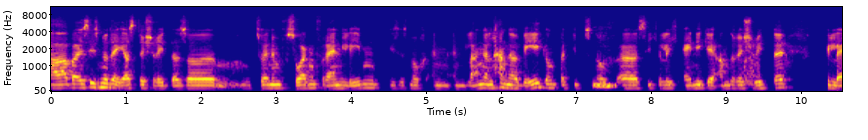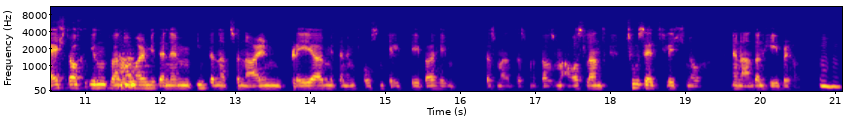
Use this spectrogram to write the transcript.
Aber es ist nur der erste Schritt. Also zu einem sorgenfreien Leben ist es noch ein, ein langer, langer Weg und da gibt es noch äh, sicherlich einige andere Schritte. Vielleicht auch irgendwann einmal mit einem internationalen Player, mit einem großen Geldgeber, dass man, dass man da aus dem Ausland zusätzlich noch einen anderen Hebel hat. Mhm.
